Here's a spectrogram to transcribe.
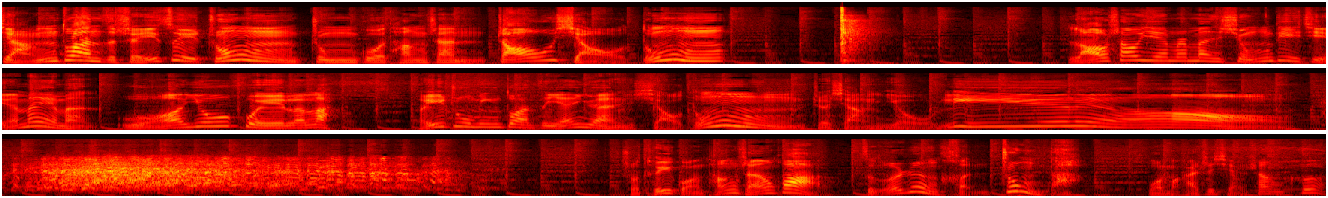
讲段子谁最重？中国唐山赵小东。老少爷们们、兄弟姐妹们，我又回来了。非著名段子演员小东，这下有力了。说推广唐山话责任很重大，我们还是先上课。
